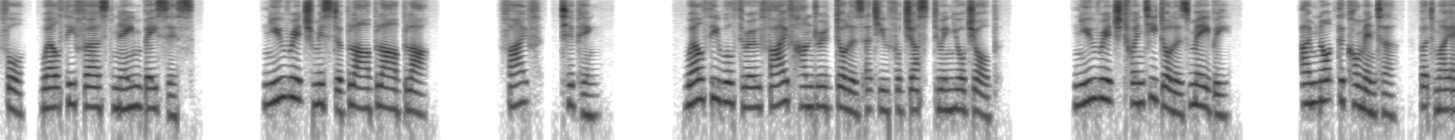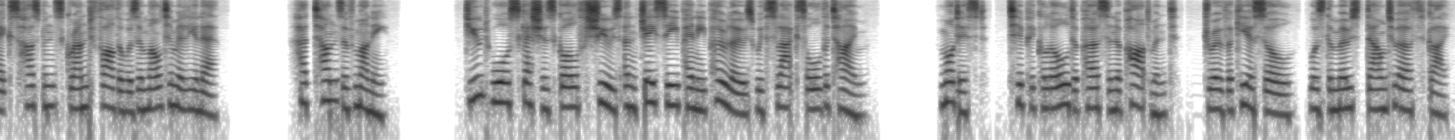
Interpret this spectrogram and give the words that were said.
4. Wealthy first name basis. New rich Mr. blah blah blah. 5. Tipping. Wealthy will throw $500 at you for just doing your job. New rich $20 maybe. I'm not the commenter, but my ex-husband's grandfather was a multimillionaire. Had tons of money. Dude wore Skechers golf shoes and J.C. Penney polos with slacks all the time. Modest, typical older person apartment, drove a Kia Soul, was the most down-to-earth guy.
